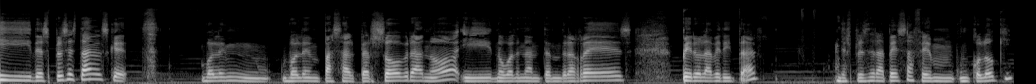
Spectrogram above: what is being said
I després estan els que pff, volen, volen passar per sobre no? i no volen entendre res, però la veritat, després de la peça fem un col·loqui,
